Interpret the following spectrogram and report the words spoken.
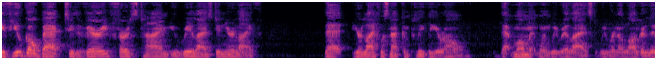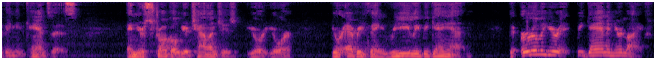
if you go back to the very first time you realized in your life that your life was not completely your own, that moment when we realized we were no longer living in Kansas, and your struggle, your challenges, your your your everything really began. The earlier it began in your life,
